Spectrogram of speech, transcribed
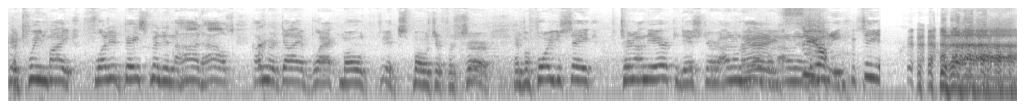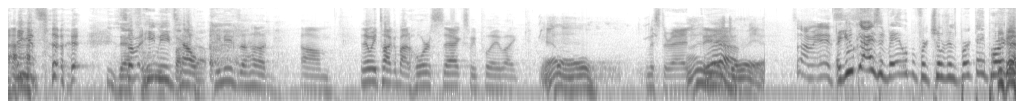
between my flooded basement and the hot house. I'm gonna die of black mold exposure for sure. And before you say, turn on the air conditioner, I don't have one. I don't see have ya. money. See ya. he gets, He's some, he needs help. up. He needs a hug. Um, and then we talk about horse sex. We play like Hello. Mr. Ed. I'm. Yeah. Mr. Ed. So I mean, it's Are you guys available for children's birthday parties? you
